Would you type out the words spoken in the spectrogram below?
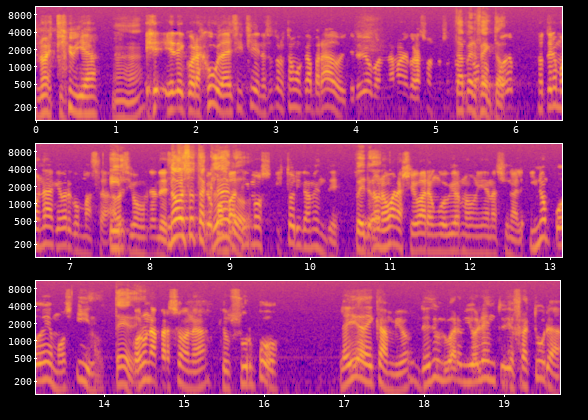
no es tibia, es, de corajuda, es decir, che, nosotros estamos acá parados y te lo digo con la mano de corazón. Nosotros está perfecto. No, tenemos nada que ver con masa, a ver si vos me entendés. No, eso está lo claro. combatimos históricamente. Pero... No nos van a llevar a un gobierno de unidad nacional. Y no podemos ir con una persona que usurpó la idea de cambio desde un lugar violento y de fractura,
